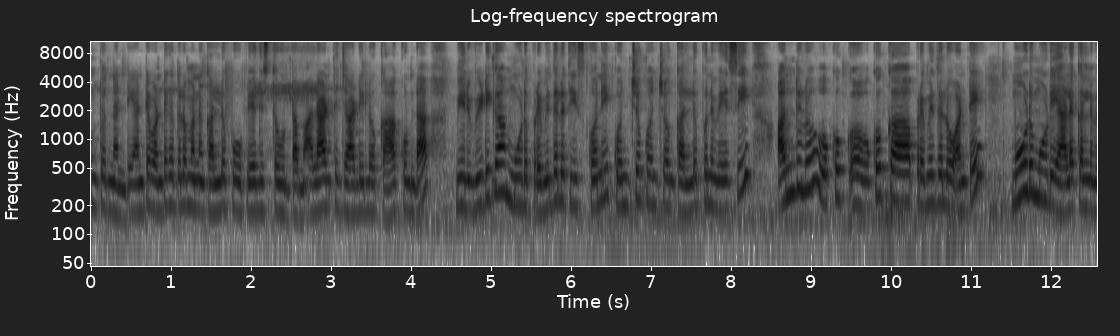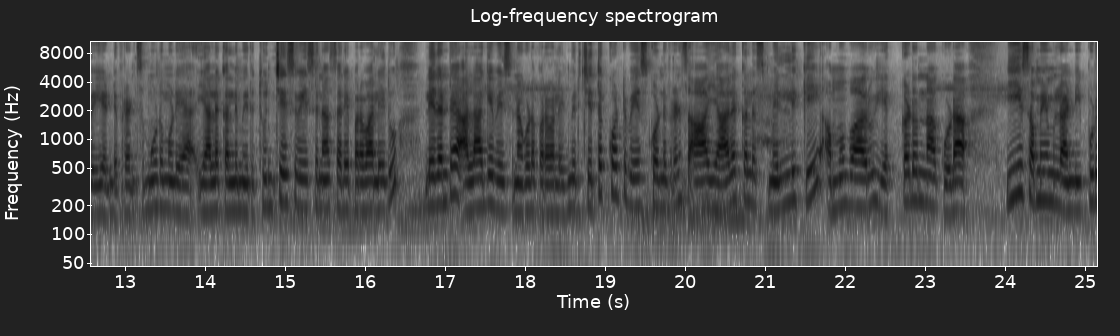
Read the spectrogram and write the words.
ఉంటుందండి. అంటే వంటగదిలో మనం కల్లుపు ఉపయోగిస్తూ ఉంటాం. అలాంటి జాడీలో కాకుండా మీరు విడిగా మూడు ప్రమిదలు తీసుకొని కొంచెం కొంచెం కల్లుపుని వేసి అందులో ఒక్కొక్క ఒక్కొక్క ప్రమిదలో అంటే మూడు మూడు యాలకలను వేయండి ఫ్రెండ్స్. మూడు మూడు యాలకల్ని మీరు తుంచేసి వేసినా సరే పర్వాలేదు. లేదంటే అలాగే వేసినా కూడా పర్వాలేదు. మీరు చితక్కొట్టి వేసుకోండి ఫ్రెండ్స్. ఆ యాలకల స్మెల్కి అమ్మవారు ఎక్కడున్నా కూడా ఈ సమయంలో అండి ఇప్పుడు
